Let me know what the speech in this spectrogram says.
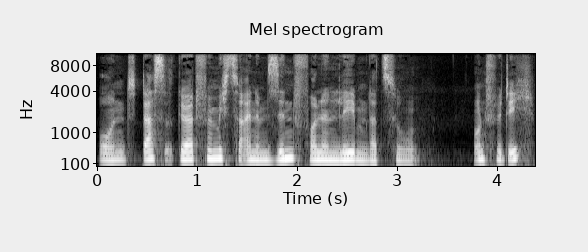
Und das gehört für mich zu einem sinnvollen Leben dazu. Und für dich?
